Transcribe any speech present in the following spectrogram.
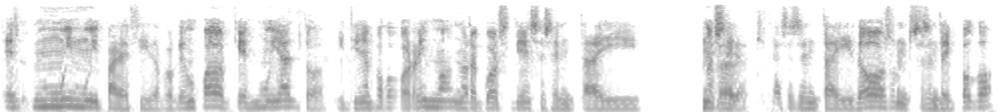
es muy, muy parecido, porque es un jugador que es muy alto y tiene poco ritmo, no recuerdo si tiene 60 y no sé, quizás 62, 60 y poco.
